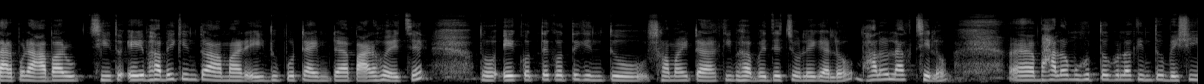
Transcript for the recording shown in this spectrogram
তারপরে আবার উঠছি। তো এইভাবেই কিন্তু আমার এই দুপুর টাইমটা পার হয়েছে। তো এ করতে করতে কিন্তু সময়টা কীভাবে যে চলে গেল, ভালো লাগছিল। ভালো মুহূর্তগুলো কিন্তু বেশি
